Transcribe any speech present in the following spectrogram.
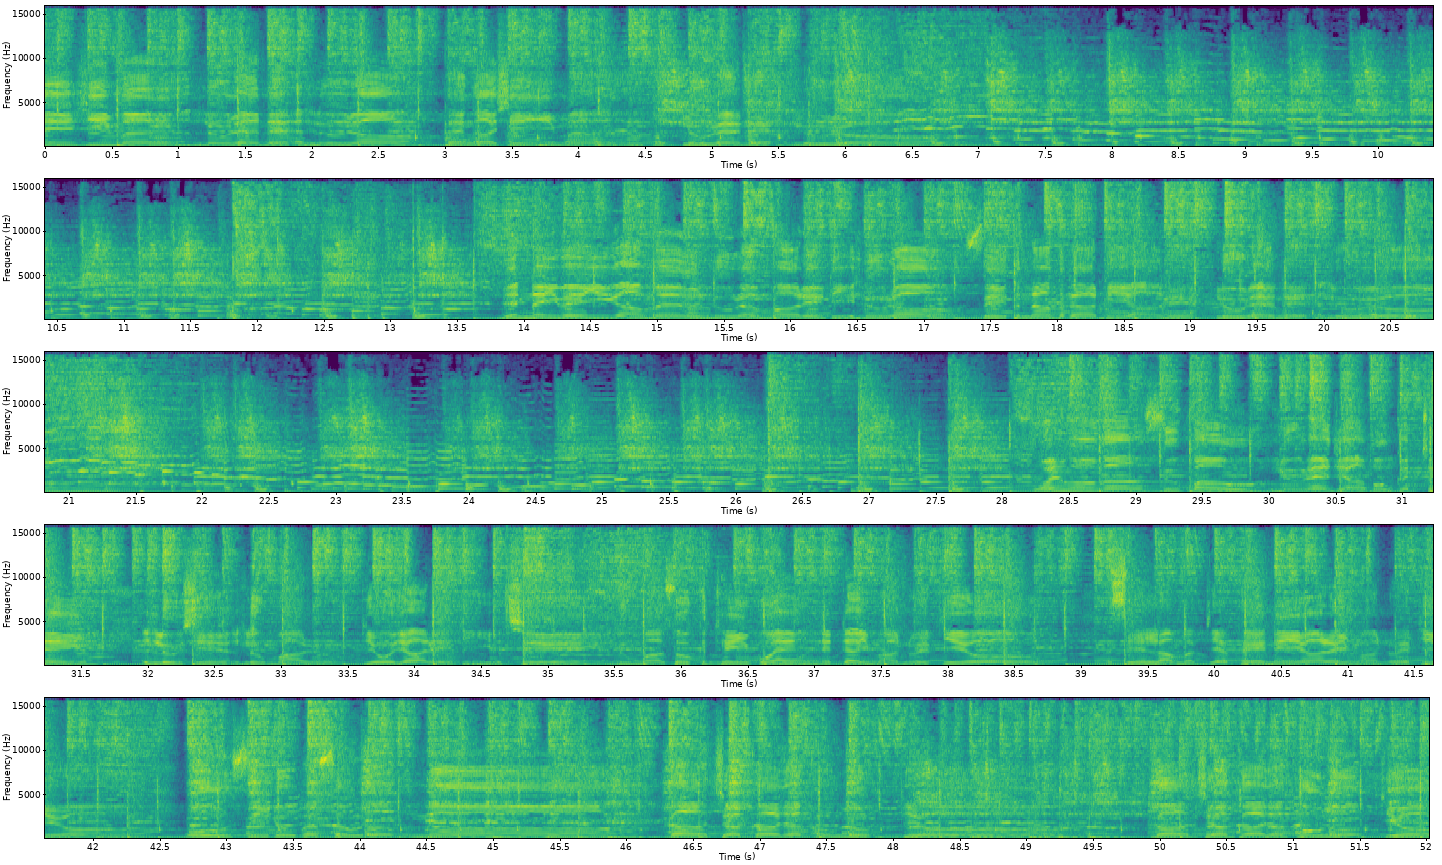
ရရှိရီမန်လူရနဲ့အလူရောတန်ခါရှိရီမန်လူရနဲ့အလူရောမျက်နှာရွယ်ကြီးကမှန်လူရမ်းမာတဲ့ဒီလူတော်စေတနာတရားတရားနဲ့လူရမ်းနဲ့အလူရောဝိုင်းဝ အလှရှင်အလှမတို့ပြောရတဲ့ဒီအချိန်လူမဆိုကထိန်ပွဲနဲ့တိုင်းမှာနှွဲပြောအစင်လာမပြတ်ဖဲနေရတိုင်းမှာနှွဲပြောအိုးစီတို့ပဲဆုံလို့ငေါကာကြကာကြခုံလို့ပြောကာကြကာကြခုံလို့ပြော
